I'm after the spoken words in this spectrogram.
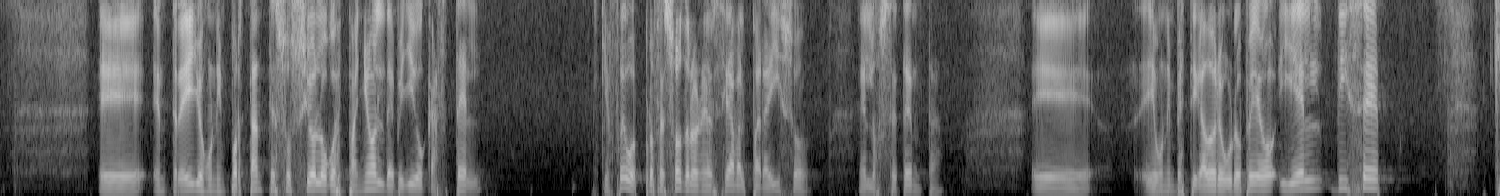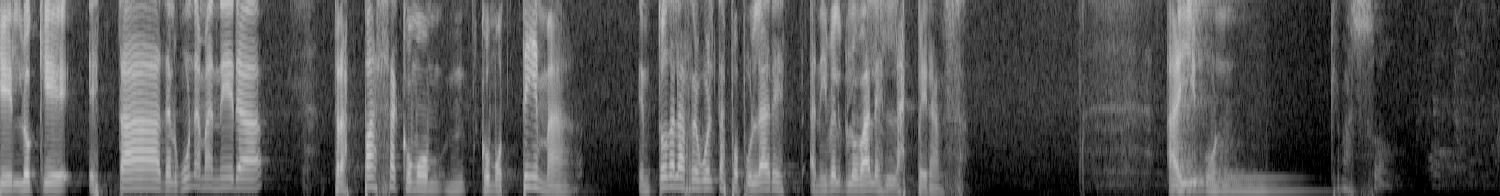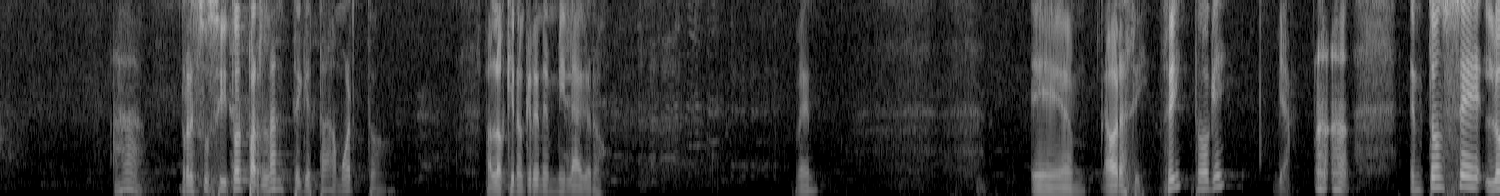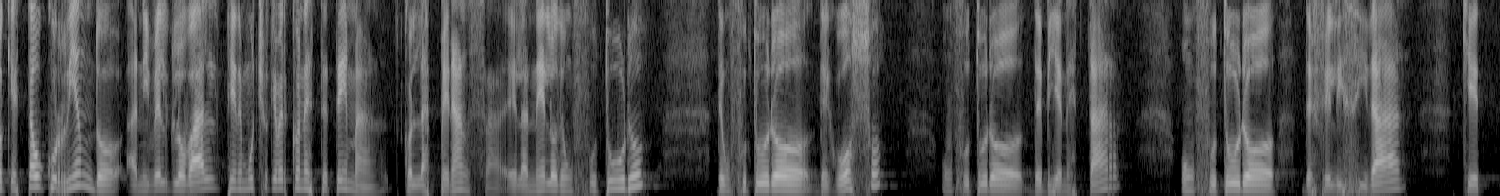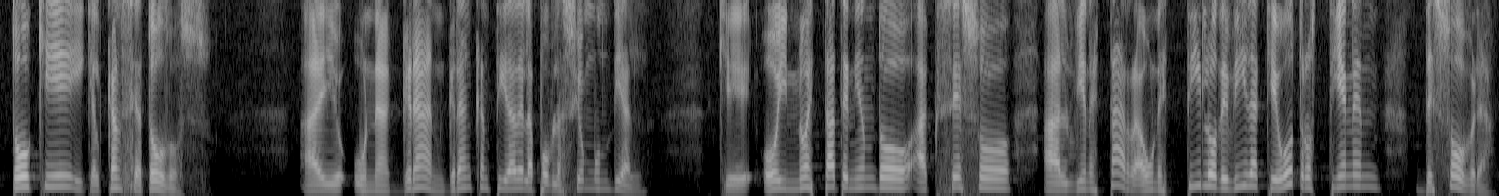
eh, entre ellos un importante sociólogo español de apellido Castel, que fue profesor de la Universidad de Valparaíso en los 70, eh, es un investigador europeo, y él dice que lo que está de alguna manera traspasa como, como tema en todas las revueltas populares a nivel global es la esperanza. Hay un... ¿Qué pasó? Ah, resucitó el parlante que estaba muerto. Para los que no creen en milagros. ¿Ven? Eh, ahora sí. ¿Sí? ¿Todo ok? Bien. Entonces, lo que está ocurriendo a nivel global tiene mucho que ver con este tema, con la esperanza, el anhelo de un futuro, de un futuro de gozo, un futuro de bienestar, un futuro de felicidad que toque y que alcance a todos. Hay una gran, gran cantidad de la población mundial que hoy no está teniendo acceso al bienestar, a un estilo de vida que otros tienen de sobra.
